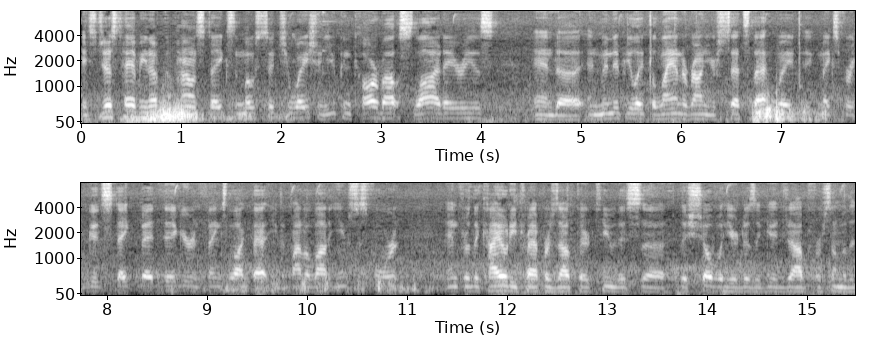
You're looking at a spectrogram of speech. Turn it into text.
It's just heavy enough to pound stakes in most situations. You can carve out slide areas and, uh, and manipulate the land around your sets that way. It makes for a good stake bed digger and things like that. You can find a lot of uses for it. And for the coyote trappers out there too, this, uh, this shovel here does a good job for some of the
